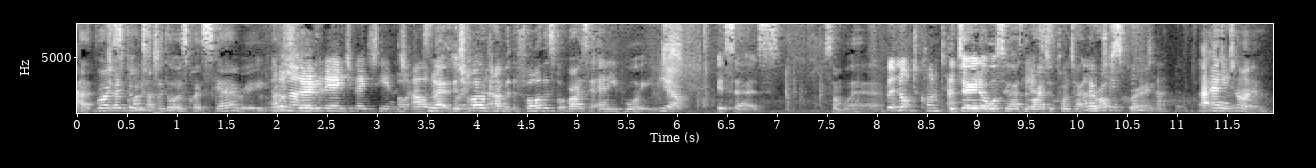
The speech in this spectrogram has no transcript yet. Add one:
Uh, rights I to thought was- contact. I thought it was quite scary. Once No. they're over the age of 18, the oh, child. No, the child to can, but the father's got rights at any point. Yeah. It says somewhere here. But not to contact. The donor them. also has the Yes. right to contact Oh, their to offspring. contact them. At any time.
